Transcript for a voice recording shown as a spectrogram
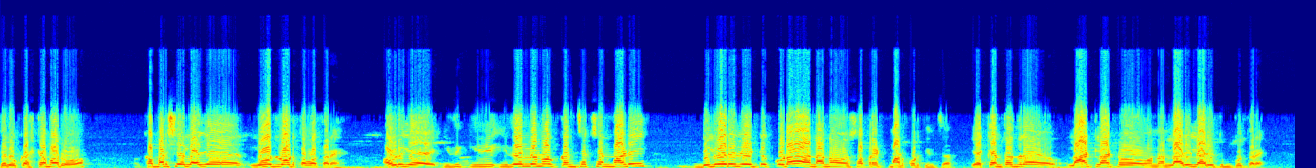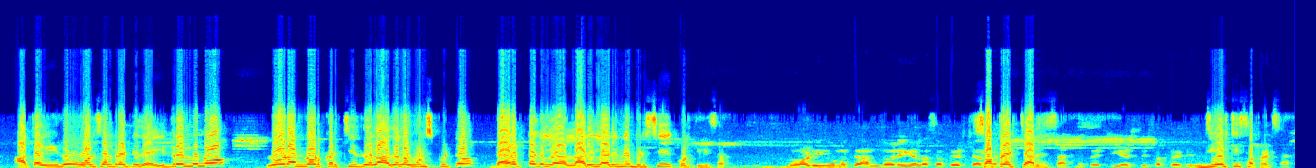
ಕೆಲವು ಕಸ್ಟಮರು ಕಮರ್ಷಿಯಲ್ ಆಗಿ ಲೋಡ್ ಲೋಡ್ ತಗೋತಾರೆ. ಅವರಿಗೆ ಇದಕ್ಕೆ ಇದರಲ್ಲೂ ಕನ್ಸ್ಟ್ರಕ್ಷನ್ ಮಾಡಿ ಡೆಲಿವರಿ ರೇಟ್ ಕೂಡ ನಾನು ಸಪರೇಟ್ ಮಾಡ್ಕೊಡ್ತೀನಿ ಸರ್ ಯಾಕಂತಂದ್ರೆ ಲಾಟ್ ಲಾಟ್ ಒಂದೊಂದು ಲಾರಿ ಲಾರಿ ತುಂಬ್ಕೋತಾರೆ. ಆತ ಇದು ಹೋಲ್ಸೇಲ್ ರೇಟ್ ಇದೆ. ಇದ್ರಲ್ಲೂ ಲೋಡ್ ಅನ್ಲೋಡ್ ಖರ್ಚು ಇದೆಯಲ್ಲ, ಅದೆಲ್ಲ ಉಳಿಸ್ಬಿಟ್ಟು ಡೈರೆಕ್ಟ್ ಆಗಿ ಲಾರಿ, ಲಾರಿನೇ ಬಿಡಿಸಿ ಕೊಡ್ತೀನಿ ಸರ್ ಲೋಡಿಂಗ್ ಮತ್ತೆ ಅನ್ಲೋಡಿಂಗ್ ಎಲ್ಲ separate charge separate charge sir ಮತ್ತೆ ಜಿ ಎಸ್ ಟಿ ಸಪರೇಟ್ ಇದೆ. G S T separate sir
